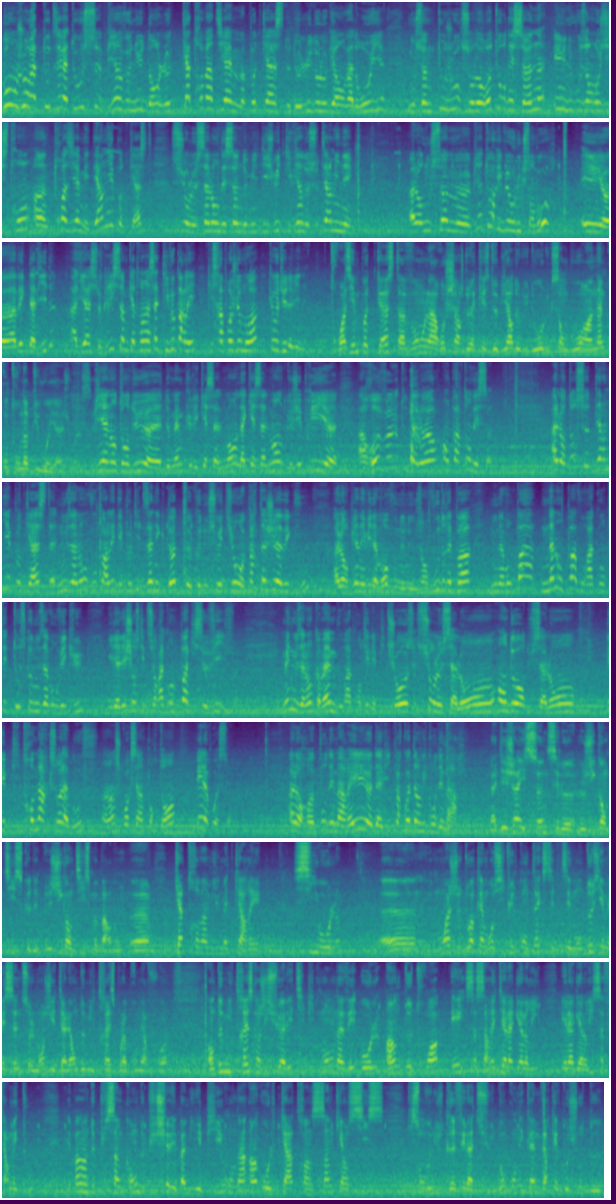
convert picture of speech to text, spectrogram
Bonjour à toutes et à tous, bienvenue dans le 80e podcast de Ludo le gars en vadrouille. Nous sommes toujours sur le retour d'Essonne et nous vous enregistrons un troisième et dernier podcast sur le Salon d'Essonne 2018 qui vient de se terminer. Alors nous sommes bientôt arrivés au Luxembourg et euh, avec David, alias Grissom87 qui veut parler, qui se rapproche de moi. Que veux-tu David? Troisième podcast avant la recharge de la caisse de bière de Ludo au Luxembourg, un incontournable du voyage. Bien entendu, euh, de même que les caisses allemandes, la caisse allemande que j'ai pris euh, à Reveux tout à l'heure en partant d'Essonne. Alors dans ce dernier podcast, nous allons vous parler des petites anecdotes que nous souhaitions partager avec vous. Alors bien évidemment, vous ne nous en voudrez pas, nous n'avons pas, n'allons pas vous raconter tout ce que nous avons vécu. Il y a des choses qui ne se racontent pas, qui se vivent. Mais nous allons quand même vous raconter des petites choses sur le salon, en dehors du salon, des petites remarques sur la bouffe, hein, je crois que c'est important, et la boisson. Alors, euh, pour démarrer, euh, David, par quoi tu as envie qu'on démarre? Bah déjà, Essonne, c'est le, gigantisme, pardon, euh, 80 000 mètres carrés, 6 halls. Euh, moi, je dois quand même resituer le contexte. C'est- mon deuxième Essen seulement. J'y étais allé en 2013 pour la première fois. En 2013, quand j'y suis allé, typiquement, on avait hall 1, 2, 3 et ça s'arrêtait à la galerie. Et la galerie, ça fermait tout. Et ben depuis 5 ans, depuis que je n'avais pas mis les pieds, on a un hall 4, un 5 et un 6 qui sont venus se greffer là-dessus. Donc on est quand même vers quelque chose de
